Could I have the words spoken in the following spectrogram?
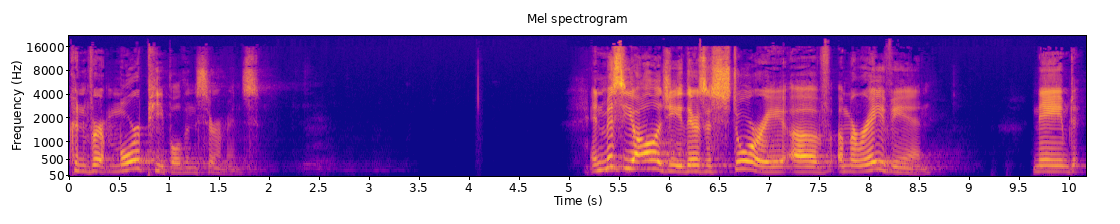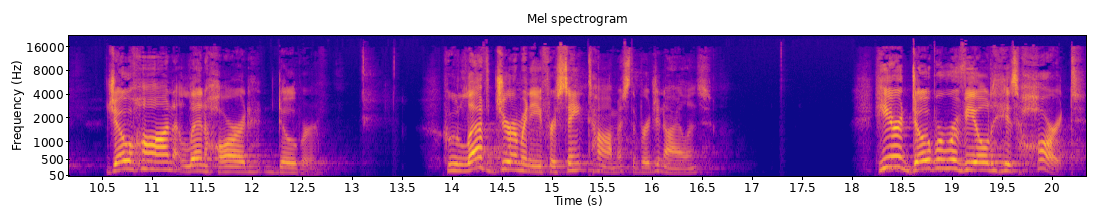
convert more people than sermons. In missiology, there's a story of a Moravian named Johann Lenhard Dober, who left Germany for St. Thomas, the Virgin Islands. Here, Dober revealed his heart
